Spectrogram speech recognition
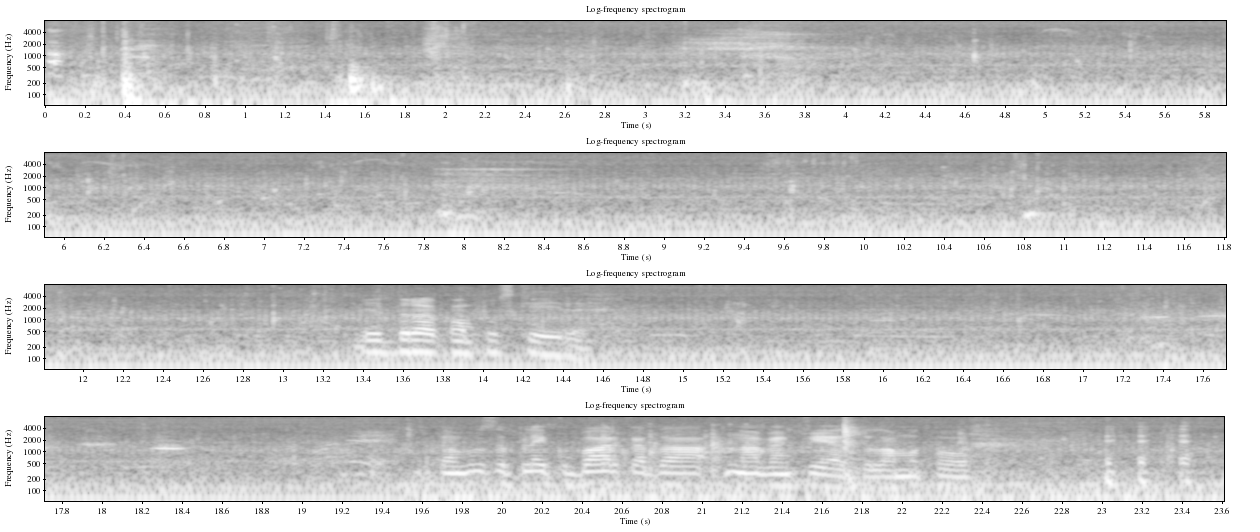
no. E dracu, am pus cheile. Am vrut să plec cu barca, dar n-aveam cheia de la motor.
